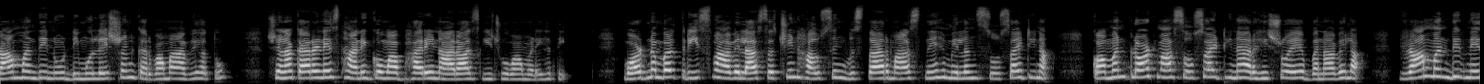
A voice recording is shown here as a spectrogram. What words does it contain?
રામ મંદિરનું ડિમોલેશન કરવામાં આવ્યું હતું, જેના કારણે સ્થાનિકોમાં ભારે નારાજગી જોવા મળી હતી. વોર્ડ નંબર ત્રીસમાં આવેલા સચિન હાઉસિંગ વિસ્તારમાં સ્નેહ મિલન સોસાયટીના કોમન પ્લોટમાં સોસાયટીના રહીશોએ બનાવેલા રામ મંદિરને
